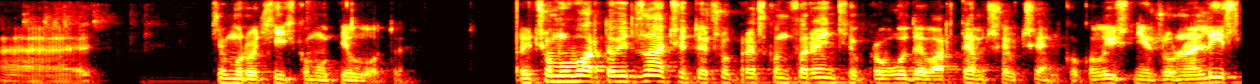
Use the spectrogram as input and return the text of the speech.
е, цьому російському пілоту. Причому варто відзначити, що прес-конференцію проводив Артем Шевченко, колишній журналіст.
